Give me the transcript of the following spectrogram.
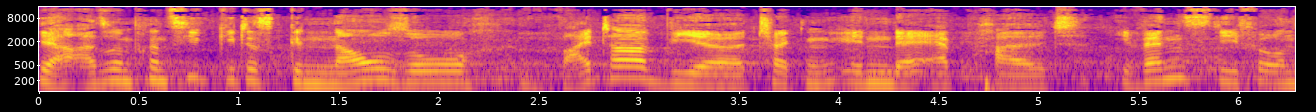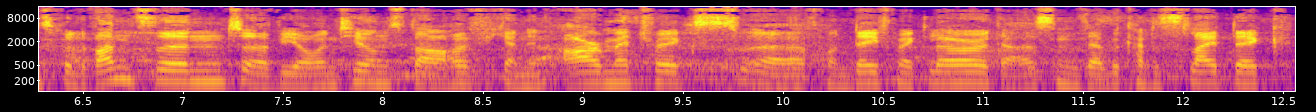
Ja, also im Prinzip geht es genauso weiter. Wir checken in der App halt Events, die für uns relevant sind. Äh, wir orientieren uns da häufig an den R-Metrics äh, von Dave McClure. Da ist ein sehr bekanntes Slide-Deck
